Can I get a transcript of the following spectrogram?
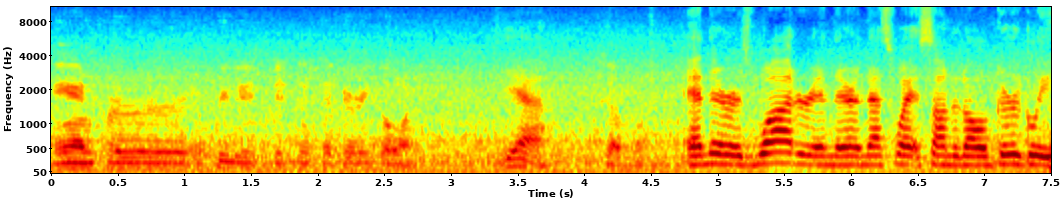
and for a previous business that's already going. Yeah. So. And there is water in there, and that's why it sounded all gurgly.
